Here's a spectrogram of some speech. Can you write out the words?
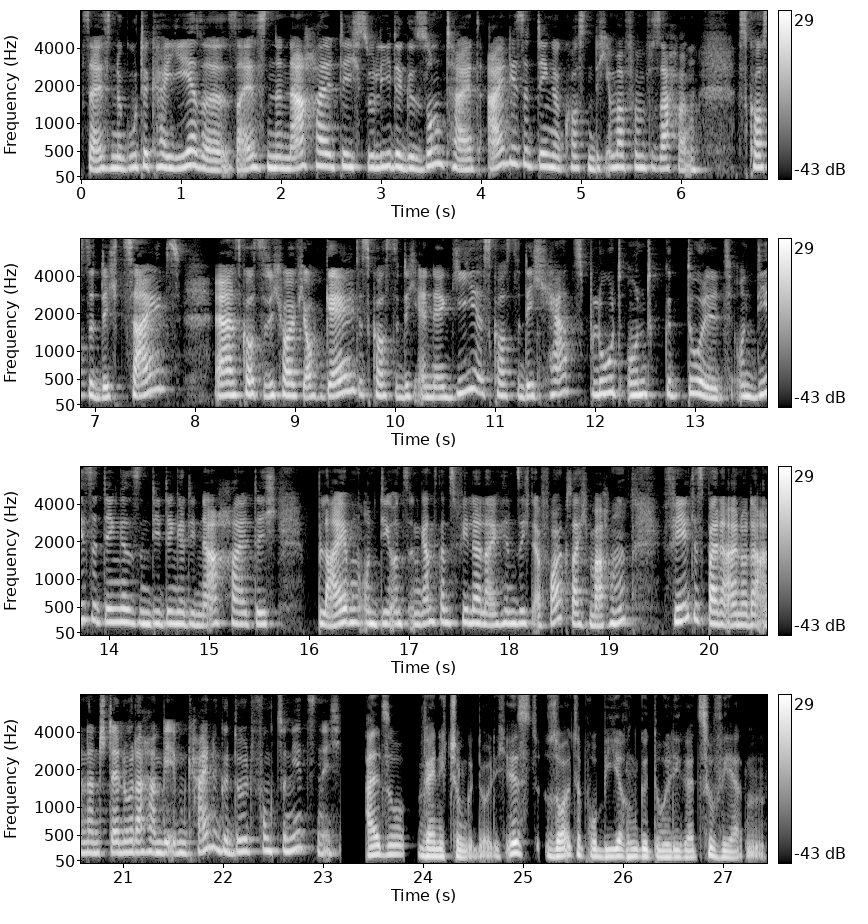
sei es eine gute Karriere, sei es eine nachhaltig solide Gesundheit, all diese Dinge kosten dich immer fünf Sachen. Es kostet dich Zeit, ja, es kostet dich häufig auch Geld, es kostet dich Energie, es kostet dich Herzblut und Geduld. Und diese Dinge sind die Dinge, die nachhaltig bleiben und die uns in ganz, ganz vielerlei Hinsicht erfolgreich machen. Fehlt es bei der einen oder anderen Stelle oder haben wir eben keine Geduld, funktioniert es nicht. Also, wer nicht schon geduldig ist, sollte probieren, geduldiger zu werden.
